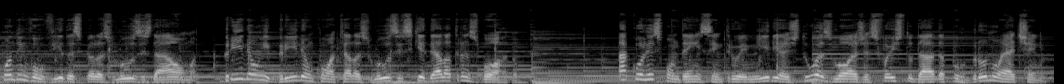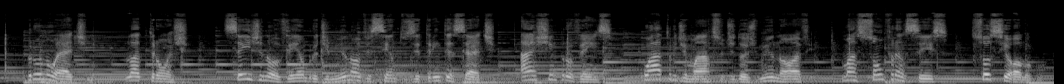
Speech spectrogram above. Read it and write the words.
quando envolvidas pelas luzes da alma, brilham e brilham com aquelas luzes que dela transbordam. A correspondência entre o Emir e as duas lojas foi estudada por Bruno Etchen. Bruno Etchen, La Tronche, 6 de novembro de 1937, Aix-en-Provence, 4 de março de 2009, maçom francês, sociólogo,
